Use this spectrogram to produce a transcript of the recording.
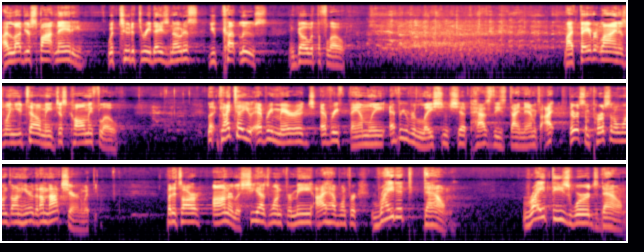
I love your spontaneity. With two to three days' notice, you cut loose and go with the flow. My favorite line is when you tell me, just call me Flo. Look, can I tell you, every marriage, every family, every relationship has these dynamics. I, there are some personal ones on here that I'm not sharing with you. But it's our honor list. She has one for me, I have one for Write it down. Write these words down.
